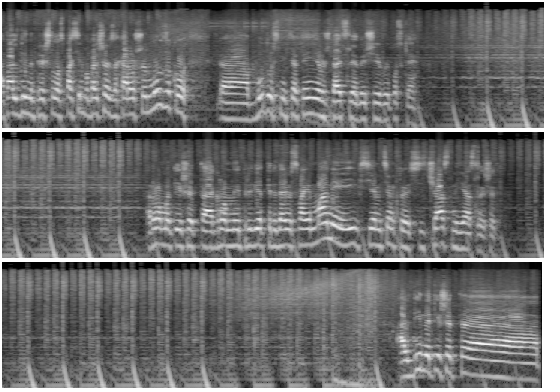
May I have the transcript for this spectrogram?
От Альбины пришло спасибо большое за хорошую музыку. Э, буду с нетерпением ждать следующие выпуски. Рома пишет, огромный привет передаю своей маме и всем тем, кто сейчас меня слышит. Альбина пишет, э,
